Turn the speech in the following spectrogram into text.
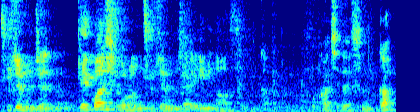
주제 문제는 객관식으로는 주제 문제가 이미 나왔으니까 같이 됐습니까?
